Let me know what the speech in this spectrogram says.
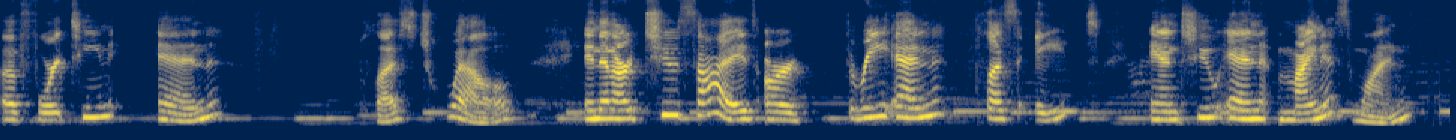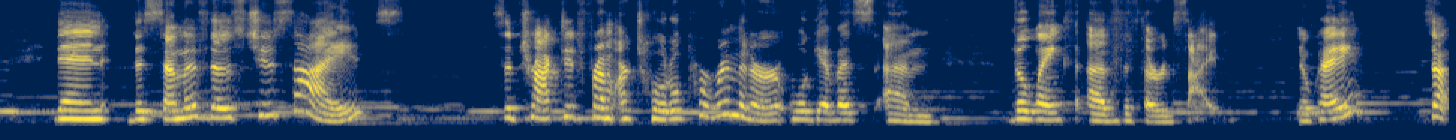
of 14n plus 12. And then our two sides are 3n plus 8 and 2n minus 1. Then the sum of those two sides subtracted from our total perimeter will give us um, the length of the third side. Okay, so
